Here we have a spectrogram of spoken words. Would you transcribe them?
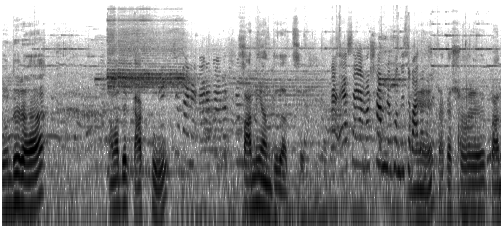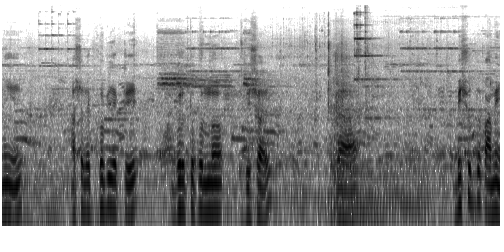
বন্ধুরা, আমাদের কাকু পানি আনতে যাচ্ছে। হ্যাঁ ঢাকা শহরে পানি আসলে খুবই একটি গুরুত্বপূর্ণ বিষয়। বিশুদ্ধ পানি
